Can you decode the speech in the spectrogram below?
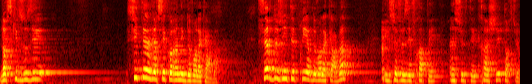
lorsqu'ils osaient citer un verset coranique devant la Kaaba, faire deux unités de prière devant la Kaaba, il se faisait frapper, insulter, cracher, torturer.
